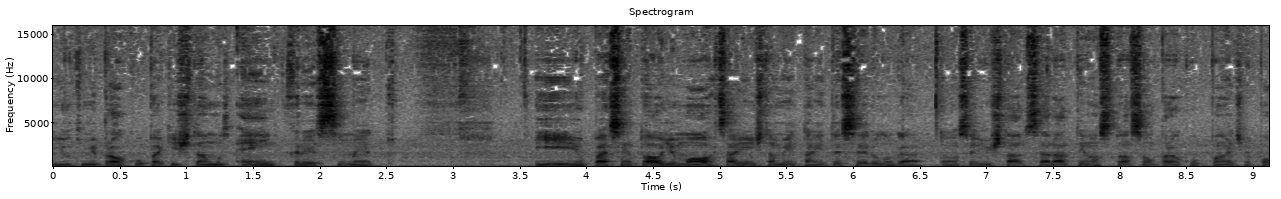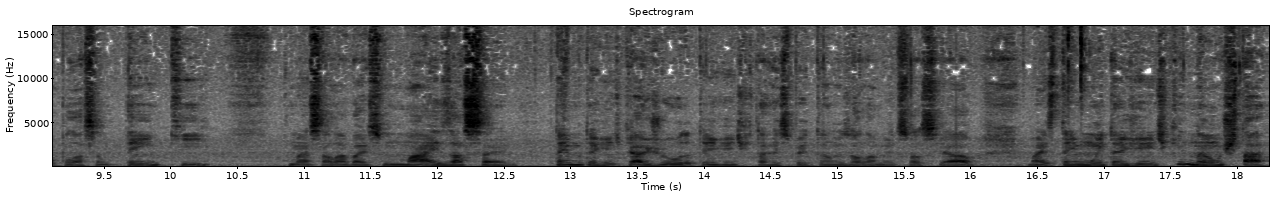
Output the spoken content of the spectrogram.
E o que me preocupa é que estamos em crescimento. E o percentual de mortes a gente também está em terceiro lugar. Então, ou seja, o estado do Ceará tem uma situação preocupante, a população tem que começar a levar isso mais a sério. Tem muita gente que ajuda, tem gente que está respeitando o isolamento social, mas tem muita gente que não está.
